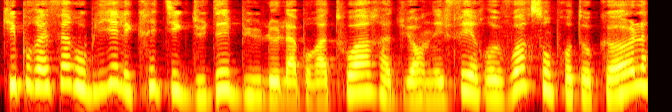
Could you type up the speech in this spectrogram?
qui pourrait faire oublier les critiques du début. Le laboratoire a dû en effet revoir son protocole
